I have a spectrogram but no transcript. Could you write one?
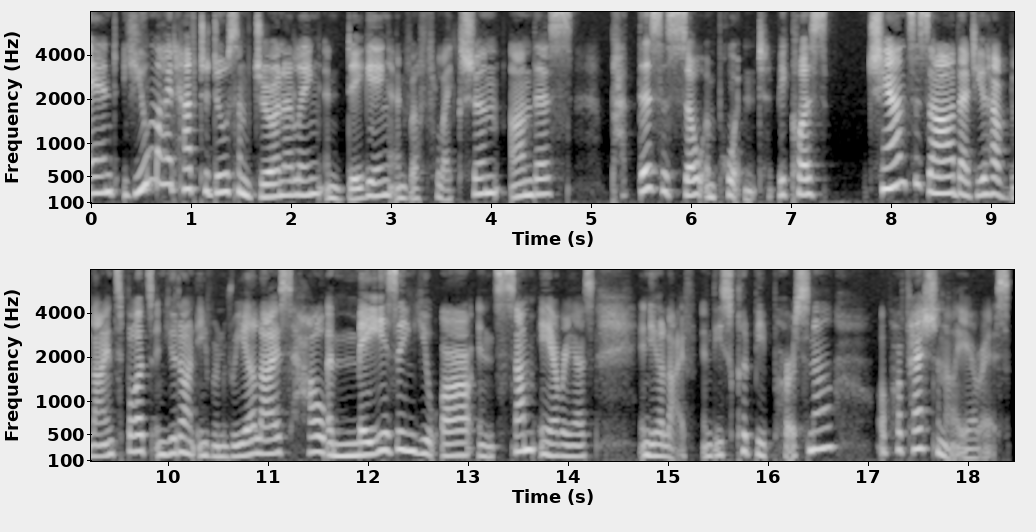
And you might have to do some journaling and digging and reflection on this. But this is so important because chances are that you have blind spots and you don't even realize how amazing you are in some areas in your life. And these could be personal or professional areas.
